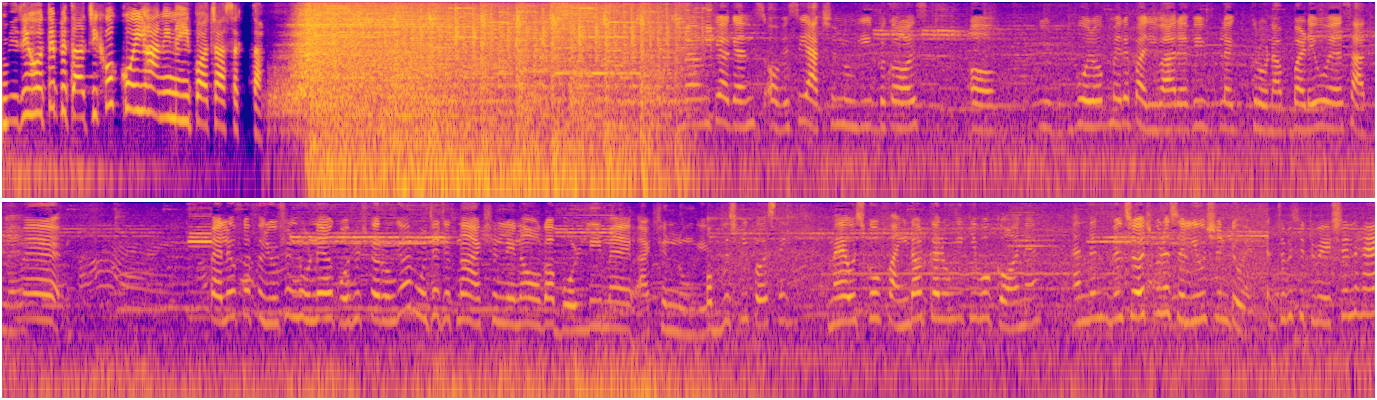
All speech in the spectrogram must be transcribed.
मेरे होते पिताजी को कोई हानि नहीं पहुँचा सकता। मैं उनके अगेंस्ट ऑब्वियसली एक्शन लूँगी बिकॉज़ वो लोग मेरे परिवार है भी लाइक ग्रोन अप बड़े हुए हैं साथ में। मैं पहले उसका सोल्यूशन ढूँढने की कोशिश करूँगी और मुझे जितना एक्शन लेना होगा बोल्डली मैं एक्शन लूँगी। ऑब्वियसली फ़र्स्ट थिंग मैं उसको फाइंड आउट करूँगी कि वो कौन है। And then will search for a solution to it जो भी सिचुएशन है,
